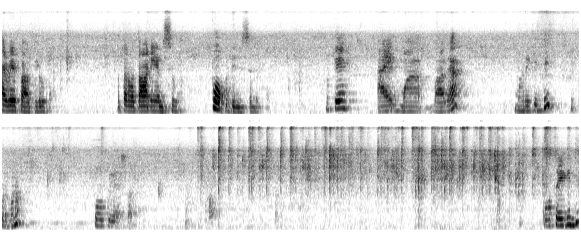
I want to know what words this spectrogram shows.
కరివేపాకులు తర్వాత ఆనియన్స్ పోపు దినుసులు. ఓకే? ఆయిల్ మా బాగా మరిగింది. ఇప్పుడు మనం పోపులు వేస్తాం పోపు వేగింది.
